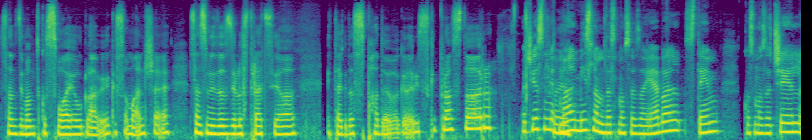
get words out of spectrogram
Sam zdaj imam tako svoje v glavi, ki so manjše. Sam se mi zdi, da z ilustracijo in tako da spadajo v galerijski prostor. Pač jaz mi, Ja. mal mislim, da smo se zajebali s tem, ko smo začeli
